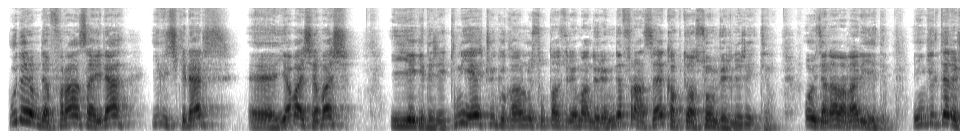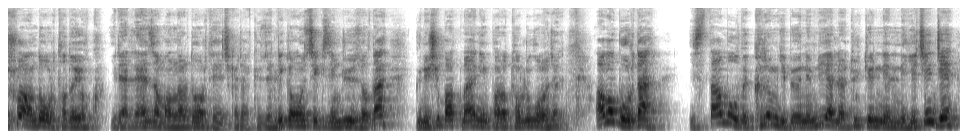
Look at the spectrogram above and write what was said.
Bu dönemde Fransa ile ilişkiler e, yavaş yavaş iyiye gidecek. Niye? Çünkü Kanuni Sultan Süleyman döneminde Fransa'ya kapitülasyon verilecekti. O yüzden aralar iyiydi. İngiltere şu anda ortada yok. İlerleyen zamanlarda ortaya çıkacak. Özellikle 18. yüzyılda güneşi batmayan imparatorluk olacak. Ama burada İstanbul ve Kırım gibi önemli yerler Türklerin eline geçince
